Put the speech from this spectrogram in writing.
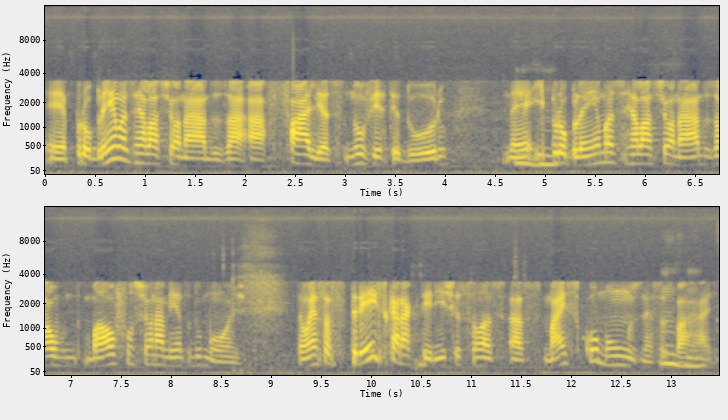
é, problemas relacionados a, a, falhas no vertedouro, né, uhum. e problemas relacionados ao mau funcionamento do monge. Então essas três características são as, as mais comuns nessas uhum. barragens.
